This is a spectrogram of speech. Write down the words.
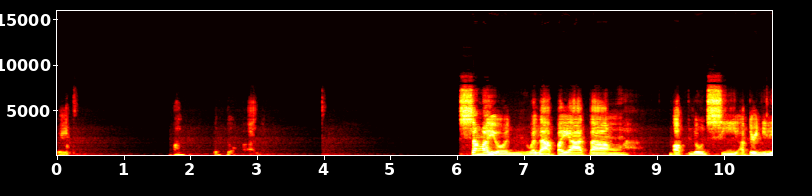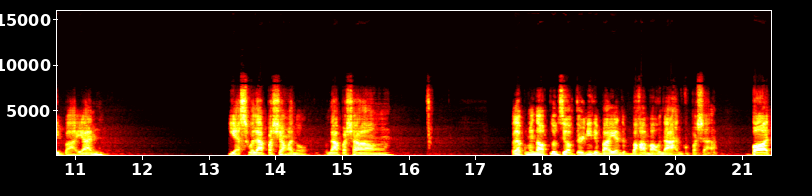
wait. sa ngayon, wala pa yatang upload si Attorney Libayan. Yes, wala pa siyang ano, wala pa siyang wala pa may na-upload si Attorney Libayan, baka maunahan ko pa siya. But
